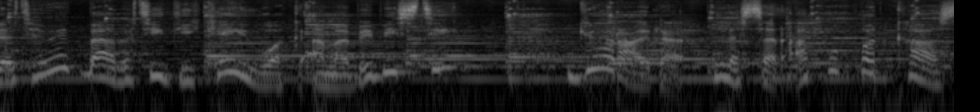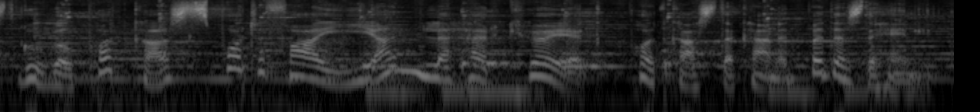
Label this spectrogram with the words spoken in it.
دەتەوێت بابەتی دیکەی وەک ئەمە ببیستی؟ گۆرایرە لەسەر ئەپ و پۆدکاست گوگڵ پۆدکاست سپۆتفای یان لە هەر کوێیەک پۆدکاستەکانت بەدەست دەهێنیت.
